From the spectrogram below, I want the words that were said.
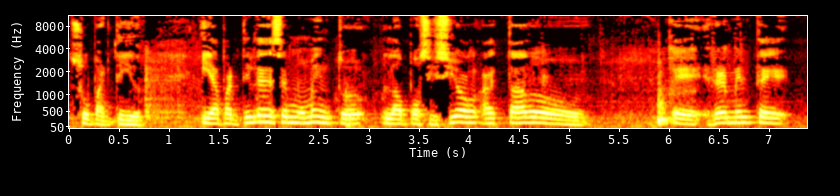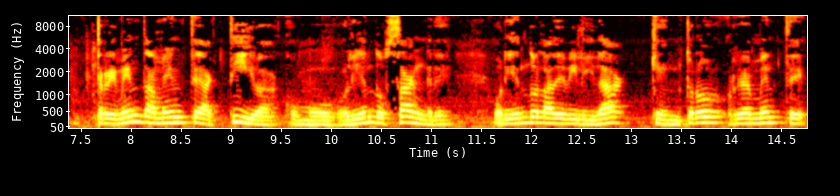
su partido. Y a partir de ese momento la oposición ha estado eh, realmente tremendamente activa, como oliendo sangre, oliendo la debilidad que entró realmente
